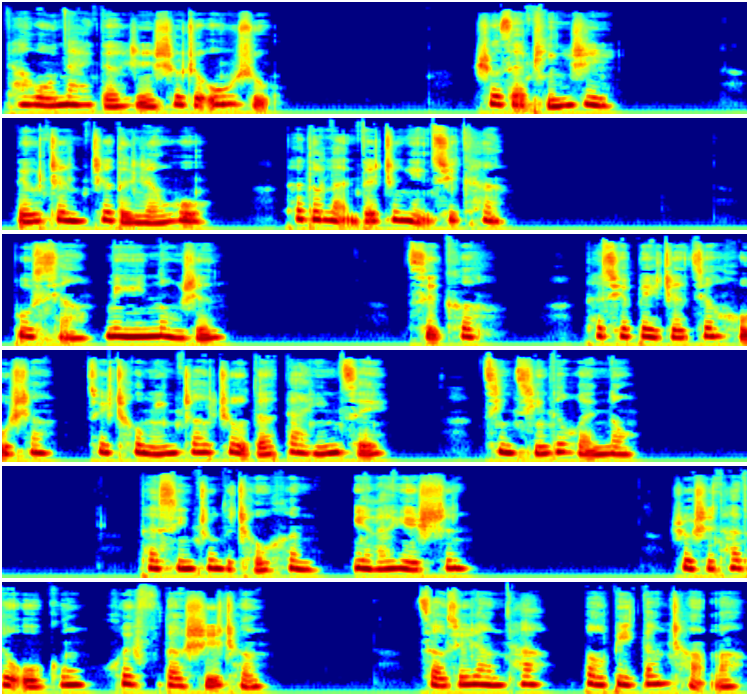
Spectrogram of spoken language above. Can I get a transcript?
他无奈的忍受着侮辱。若在平日，刘正这等人物，他都懒得睁眼去看。不想命运弄人，此刻。他却被这江湖上最臭名昭著的大淫贼尽情的玩弄，他心中的仇恨越来越深。若是他的武功恢复到十成，早就让他暴毙当场了。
